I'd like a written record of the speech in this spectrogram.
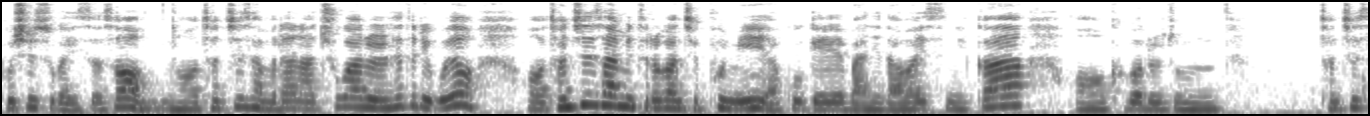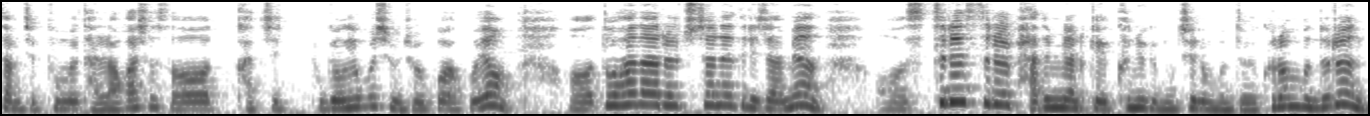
보실 수가 있어서 어, 전칠삼을 하나 추가를 해드리고요. 어, 전칠삼이 들어간 제품이 약국에 많이 나와 있으니까 어, 그거를 좀 전칠삼 제품을 달라고 하셔서 같이 복용해 보시면 좋을 것 같고요. 어, 또 하나를 추천해 드리자면 어, 스트레스를 받으면 이렇게 근육이 뭉치는 분들 그런 분들은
